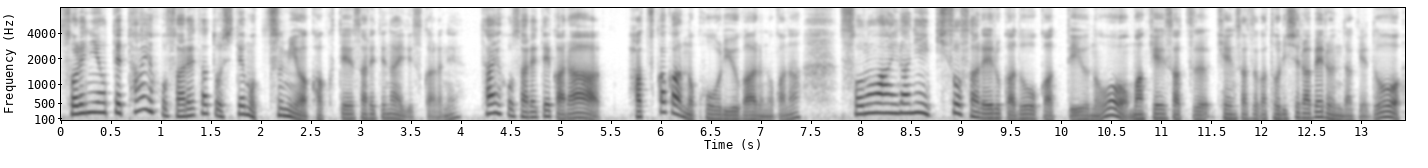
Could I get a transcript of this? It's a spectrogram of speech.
それによって逮捕されたとしても罪は確定されてないですからね。逮捕されてから20日間の交留があるのかな。その間に起訴されるかどうかっていうのを、まあ、警察検察が取り調べるんだけど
